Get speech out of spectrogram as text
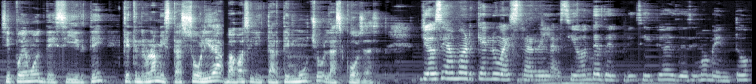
sí podemos decirte que tener una amistad sólida va a facilitarte mucho las cosas. Yo sé, amor, que nuestra relación desde el principio, desde ese momento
